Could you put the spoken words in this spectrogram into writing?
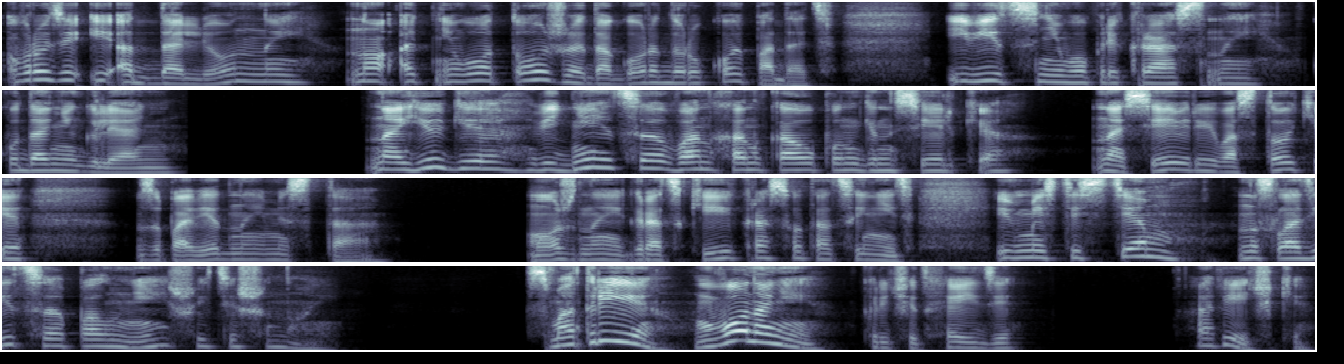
Вроде и отдаленный, но от него тоже до города рукой подать. И вид с него прекрасный, куда ни глянь. На юге виднеется Ван Ханкаупунгенсельке, на севере и востоке — заповедные места. Можно и городские красоты оценить, и вместе с тем насладиться полнейшей тишиной. «Смотри, вон они!» — кричит Хейди. Овечки.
